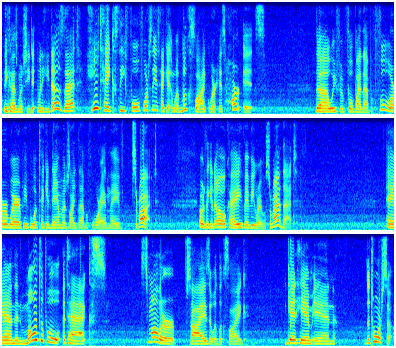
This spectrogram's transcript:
Because when she when he does that, he takes the full force of the attack at what looks like where his heart is. The we've been fooled by that before, where people have taken damage like that before and they've survived. And we're thinking, oh, okay, maybe Gray will survive that. And then multiple attacks, smaller size, it would looks like, get him in the torso.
